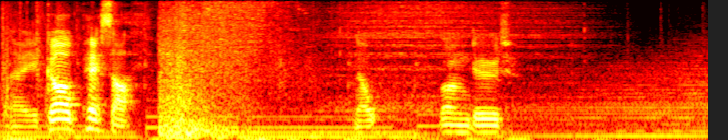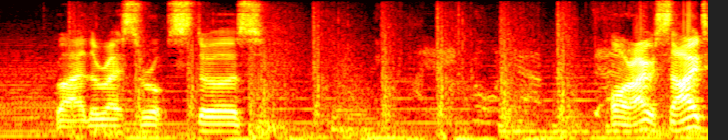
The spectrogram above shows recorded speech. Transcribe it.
There you go, piss off. Nope, wrong dude. Right, the rest are upstairs. Or outside.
